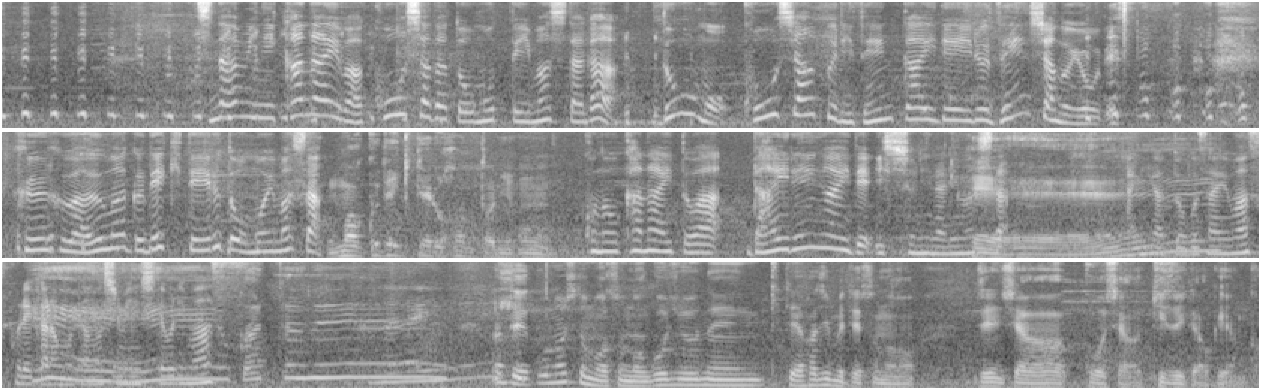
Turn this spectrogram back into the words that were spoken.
ちなみに家内は後者だと思っていましたがどうも後者アプリ全開でいる前者のようです。夫婦はうまくできていると思いました。ううまくできてる本当に。うん。この家内とは大恋愛で一緒になりました。ありがとうございます。これからも楽しみにしております。よかったねだってこの人もその50年来て初めてその前者後者気づいたわけやんか、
